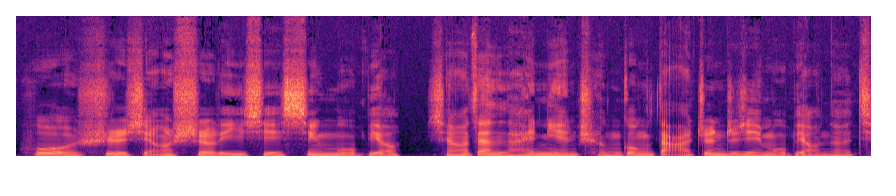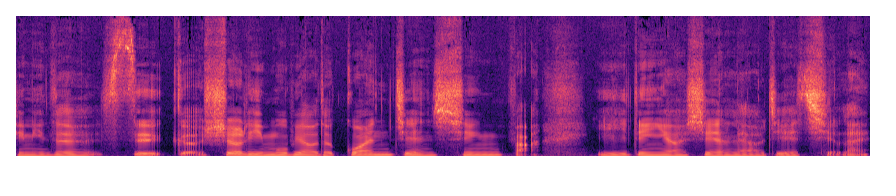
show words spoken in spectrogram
或是想要设立一些新目标。想要在来年成功达成这些目标呢，请你这四个设立目标的关键心法一定要先了解起来。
